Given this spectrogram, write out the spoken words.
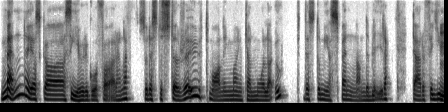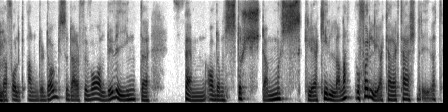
Men jag ska se hur det går för henne. Så desto större utmaning man kan måla upp, desto mer spännande blir det. Därför gillar mm. folk underdogs och därför valde vi inte fem av de största muskliga killarna att följa karaktärsdrivet.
